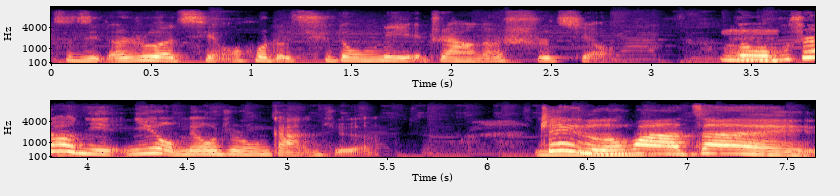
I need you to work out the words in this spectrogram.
自己的热情或者驱动力这样的事情。我不知道你你有没有这种感觉？这个的话，在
